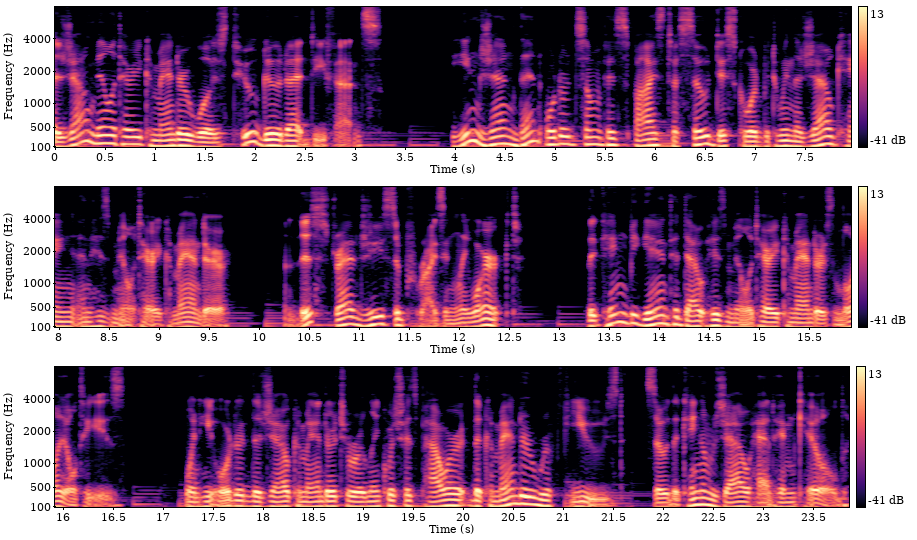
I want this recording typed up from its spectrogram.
The Zhao military commander was too good at defense. Ying Zheng then ordered some of his spies to sow discord between the Zhao king and his military commander. This strategy surprisingly worked. The king began to doubt his military commander's loyalties. When he ordered the Zhao commander to relinquish his power, the commander refused, so the king of Zhao had him killed.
